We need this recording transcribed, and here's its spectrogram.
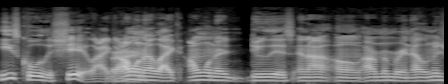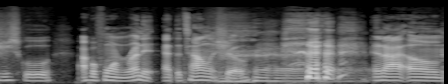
he's cool as shit. Like I want to like I want to do this. And I um I remember in elementary school I performed Run It at the talent show, and I um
